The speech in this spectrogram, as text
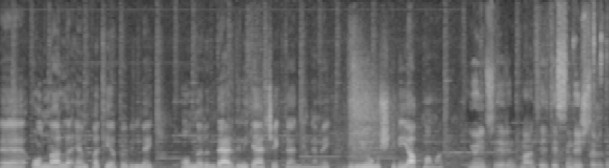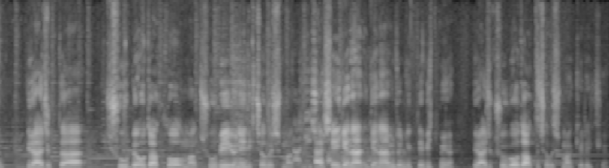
e, onlarla empati yapabilmek, onların derdini gerçekten dinlemek, dinliyormuş gibi yapmamak. Yöneticilerin mantalitesini değiştirirdim. Birazcık daha şube odaklı olmak, şubeye yönelik çalışmak. Yani Her şey genel genel müdürlükte bitmiyor. Birazcık şube odaklı çalışmak gerekiyor.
